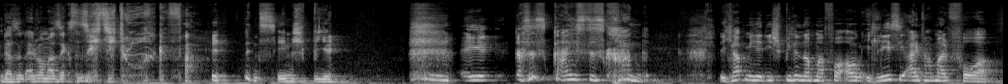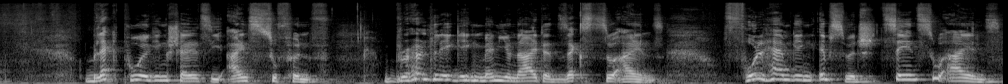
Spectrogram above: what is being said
Da sind einfach mal 66 Tore gefallen in 10 Spielen. Ey, das ist geisteskrank. Ich habe mir hier die Spiele noch mal vor Augen. Ich lese sie einfach mal vor. Blackpool gegen Chelsea 1 zu 5. Burnley gegen Man United 6 zu 1. Fulham gegen Ipswich 10 zu 1.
